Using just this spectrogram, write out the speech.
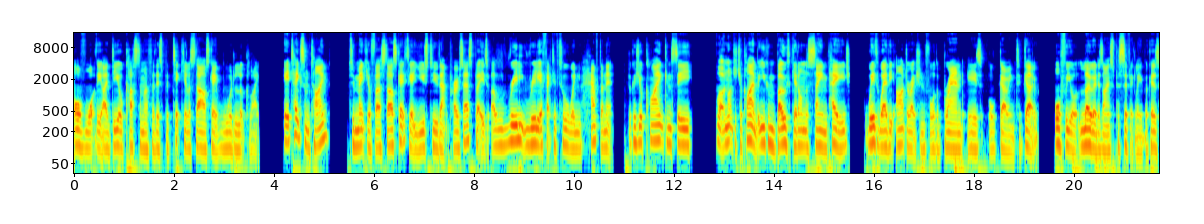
of what the ideal customer for this particular stylescape would look like. It takes some time to make your first stylescape to get used to that process, but it's a really, really effective tool when you have done it because your client can see well, not just your client, but you can both get on the same page with where the art direction for the brand is or going to go, or for your logo design specifically, because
